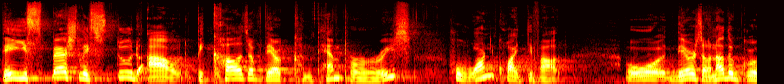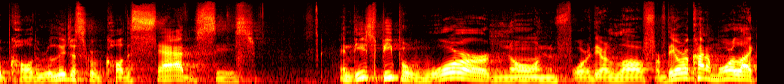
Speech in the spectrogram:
they especially stood out because of their contemporaries who weren't quite devout. Or there's another group called, religious group called the Sadducees. And these people were known for their love for. They were kind of more like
